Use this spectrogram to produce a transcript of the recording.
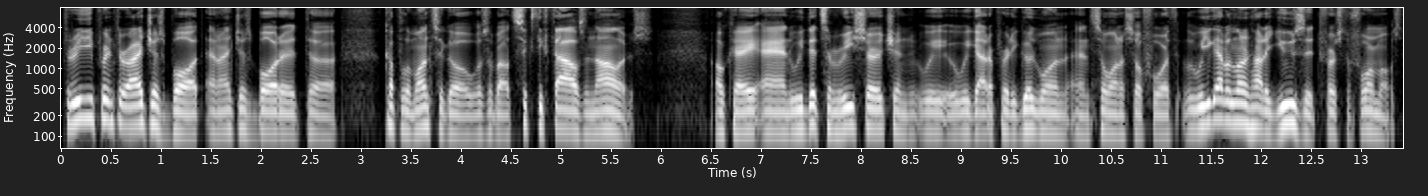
3D printer I just bought, and I just bought it uh, a couple of months ago, was about sixty thousand dollars. Okay, and we did some research, and we we got a pretty good one, and so on and so forth. We you got to learn how to use it first and foremost.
